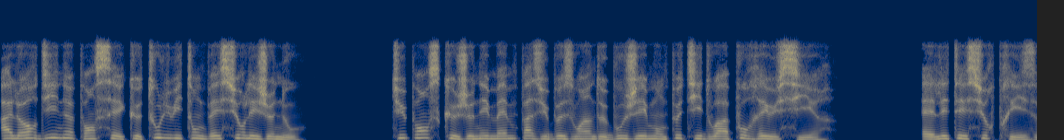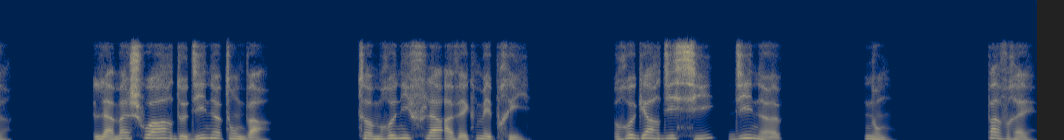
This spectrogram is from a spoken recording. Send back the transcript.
Alors Dean pensait que tout lui tombait sur les genoux. Tu penses que je n'ai même pas eu besoin de bouger mon petit doigt pour réussir? Elle était surprise. La mâchoire de Dean tomba. Tom renifla avec mépris. Regarde ici, Dean. Non. Pas vrai.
